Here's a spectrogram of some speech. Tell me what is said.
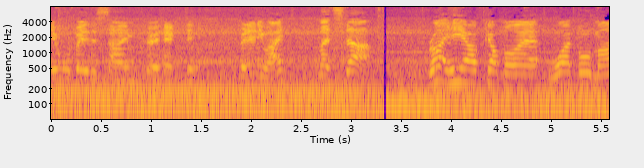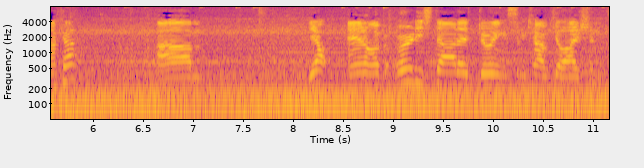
it will be the same per hectare. But anyway, let's start. Right here I've got my whiteboard marker. Um, yep, and I've already started doing some calculations.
